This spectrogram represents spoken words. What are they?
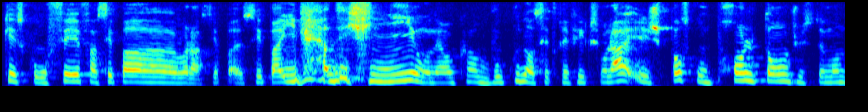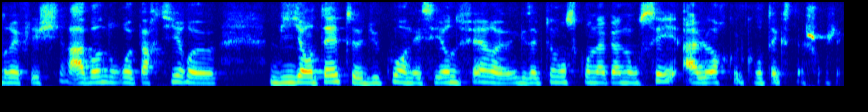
qu'est-ce qu'on fait? Enfin, c'est pas voilà, c'est pas c'est pas hyper défini. On est encore beaucoup dans cette réflexion là, et je pense qu'on prend le temps justement de réfléchir avant de repartir euh, en tête, du coup, en essayant de faire euh, exactement ce qu'on avait annoncé alors que le contexte a changé.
